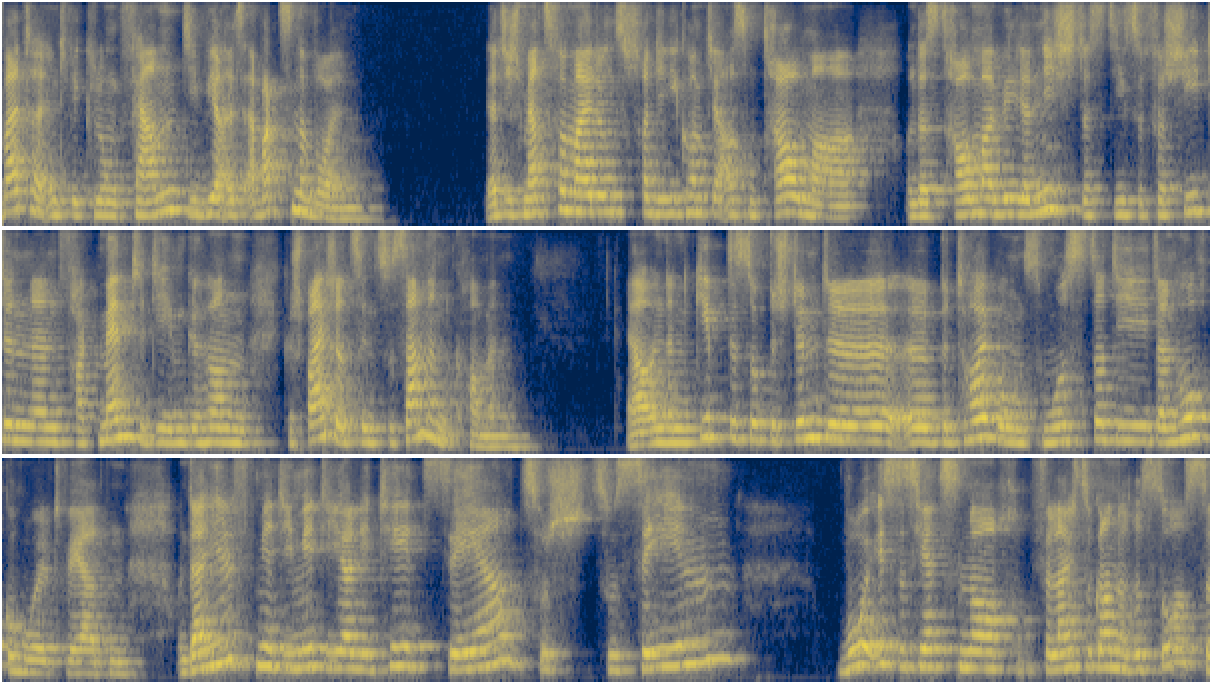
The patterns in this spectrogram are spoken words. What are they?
Weiterentwicklung fern, die wir als Erwachsene wollen. Ja, die Schmerzvermeidungsstrategie kommt ja aus dem Trauma. Und das Trauma will ja nicht, dass diese verschiedenen Fragmente, die im Gehirn gespeichert sind, zusammenkommen. Ja, und dann gibt es so bestimmte äh, Betäubungsmuster, die dann hochgeholt werden. Und da hilft mir die Medialität sehr zu, zu sehen, wo ist es jetzt noch vielleicht sogar eine Ressource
